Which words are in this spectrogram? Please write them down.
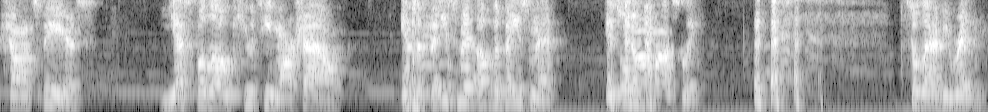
Shawn Spears. yes below QT Marshall, in the basement of the basement is Jon Moxley. so let it be written.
